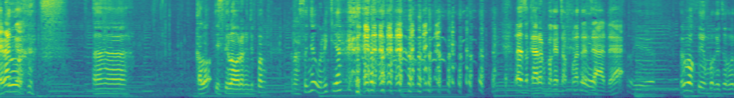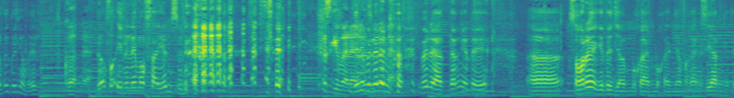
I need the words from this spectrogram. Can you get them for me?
enak Itu, eh, kalau istilah orang Jepang rasanya unik ya. lah sekarang pakai coklat aja ada Iya. Tapi waktu yang pakai coklat itu gue nyobain. gue enggak Gue for in the name of science sudah. terus gimana Jadi beneran gue datang gitu ya. Eh, sore gitu jam bukan bukan jam makan siang gitu.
